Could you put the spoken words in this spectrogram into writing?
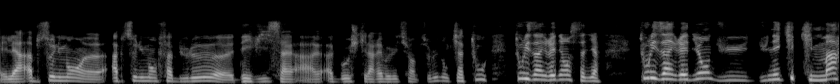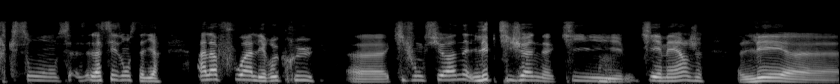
Il est absolument, absolument fabuleux. Davis à, gauche, qui est la révolution absolue. Donc il y a tous les ingrédients, c'est-à-dire tous les ingrédients d'une équipe qui marque son, la saison, c'est-à-dire à la fois les recrues qui fonctionnent, les petits jeunes qui, mmh. qui émergent, les, euh,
